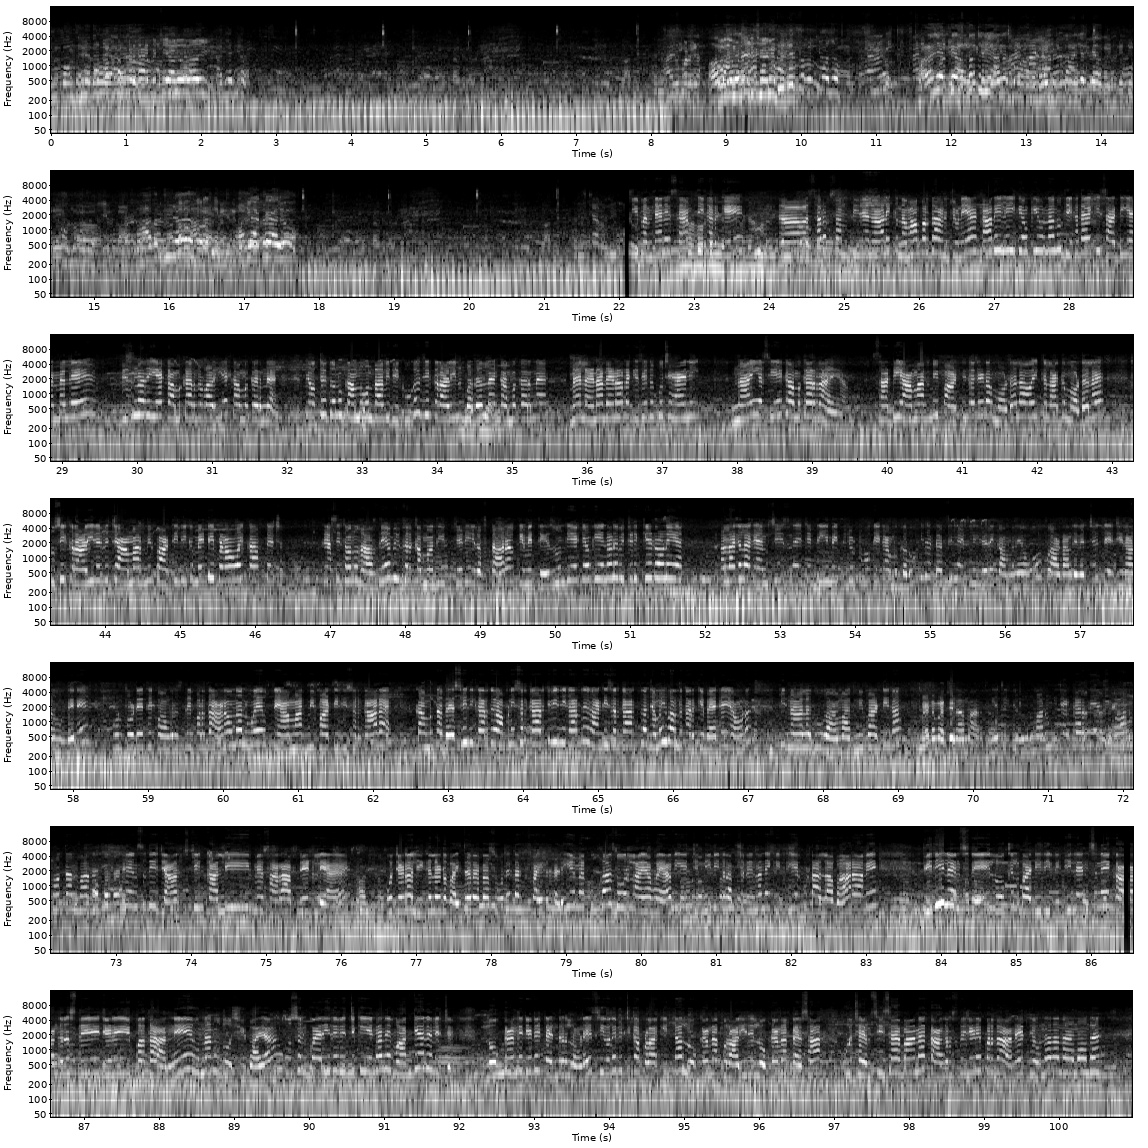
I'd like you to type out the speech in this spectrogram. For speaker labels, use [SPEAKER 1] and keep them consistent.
[SPEAKER 1] ਪੱਤਰਕਾਰ ਪਿੱਛੇ ਆ ਜਾਓ ਬਾਈ। ਆਜੋ ਮੜੇ ਪਿੱਛੇ ਨੂੰ
[SPEAKER 2] ਮਾੜਾ ਜਿਹਾ ਇੱਥੇ ਆਉਂਦਾ ਤੁਸੀਂ ਆਣਾ ਸਮਾਨ। ਤਾਂ ਅੱਜ ਇੱਥੇ ਆਉਂਦੇ।
[SPEAKER 1] ਬਹਾਦਰ ਵੀਰ
[SPEAKER 2] ਅੱਗੇ ਇੱਥੇ ਆ ਜਾਓ।
[SPEAKER 3] ਕੀ ਬੰਦਿਆਂ ਨੇ ਸਹਿਮਤੀ ਕਰਕੇ ਸਰਬਸੰਮਤੀ ਦੇ ਨਾਲ ਇੱਕ ਨਵਾਂ ਪ੍ਰਧਾਨ ਚੁਣਿਆ। ਕਾਦੇ ਲਈ? ਕਿਉਂਕਿ ਉਹਨਾਂ ਨੂੰ ਦਿਖਦਾ ਹੈ ਕਿ ਸਾਡੀ ਐਮਐਲਏ ਵਿਜ਼ਨਰੀ ਹੈ, ਕੰਮ ਕਰਨ ਵਾਲੀ ਹੈ, ਕੰਮ ਕਰਨਾ ਹੈ। ਤੇ ਉੱਥੇ ਤੁਹਾਨੂੰ ਕੰਮ ਹੁੰਦਾ ਵੀ ਦਿਖੂਗਾ, ਜੇ ਕਰਾਲੀ ਨੂੰ ਬਦਲਣਾ ਹੈ, ਕੰਮ ਕਰਨਾ ਹੈ। ਮੈਂ ਲੈਣਾ ਦੇਣਾ ਤਾਂ ਕਿਸੇ ਤੋਂ ਕੁਝ ਹੈ ਨਹੀਂ। ਨਾ ਹੀ ਅਸੀਂ ਇਹ ਕੰਮ ਕਰਨ ਆਏ ਆ ਸਾਡੀ ਆਮ ਆਦਮੀ ਪਾਰਟੀ ਦਾ ਜਿਹੜਾ ਮਾਡਲ ਆ, ਉਹ ਇੱਕ ਅਲੱਗ ਮਾਡਲ ਹੈ। ਤੁਸੀਂ ਕਰਾਲੀ ਦੇ ਵਿੱਚ ਆਮ ਆਦਮੀ ਪਾਰਟੀ ਦੀ ਕਮੇਟੀ ਬਣਾਓ ਇੱਕ ਹਫ਼ਤੇ 'ਚ। ਤੇ ਅਸੀਂ ਤੁਹਾਨੂੰ ਦੱਸਦੇ ਹਾਂ ਵੀ ਫਿਰ ਕੰਮਾਂ ਦੀ ਜਿਹੜੀ ਰਫ਼ਤਾਰ ਆ, ਉਹ ਕਿਵੇਂ ਤੇਜ਼ ਹੁੰਦੀ ਹੈ, ਕਿਉਂਕਿ ਇਹਨਾਂ ਨੇ ਵਿੱਚ ਡਿੱਕੇ ਡਾਉਣੇ ਆ। ਅਲੱਗ-ਅਲੱਗ ਐਮਸੀਜ਼ ਨੇ ਜੇ ਟੀਮ ਇਕਜੁੱਟ ਹੋ ਕੇ ਕੰਮ ਕਰੂਗੀ ਤਾਂ ਡੈਫੀਨੇਟਲੀ ਜਿਹੜੇ ਕੰਮ ਨੇ ਉਹ ਵਾਰਡਾਂ ਦੇ ਵਿੱਚ ਤੇਜ਼ੀ ਨਾਲ ਹੁੰਦੇ ਨੇ। ਹੁਣ ਤੁਹਾਡੇ ਇੱਥੇ ਕਾਂਗਰਸ ਦੇ ਪ੍ਰਧਾਨ ਆ ਉਹਨਾਂ ਨੂੰ ਇਹ ਉੱਤੇ ਆਮ ਆਦਮੀ ਪਾਰਟੀ ਦੀ ਸਰਕਾਰ ਹੈ ਕੰਮ ਤਾਂ ਵੈਸੇ ਹੀ ਨਹੀਂ ਕਰਦੇ ਉਹ ਆਪਣੀ ਸਰਕਾਰ 'ਚ ਵੀ ਨਹੀਂ ਕਰਦੇ ਸਾਡੀ ਸਰਕਾਰ 'ਚ ਤਾਂ ਜਮਾ ਹੀ ਬੰਦ ਕਰਕੇ ਬਹਿ ਗਏ ਹੁਣ ਕਿ ਨਾ ਲੱਗੂਗਾ ਆਮ ਆਦਮੀ ਪਾਰਟੀ ਦਾ।
[SPEAKER 1] ਮੈਡਮ ਇੱਥੇ
[SPEAKER 3] ਨਾ ਮਾਰਦੀ ਹੈ ਜੀ ਜ਼ਰੂਰ ਮਾਰੂੰਗੀ ਚੈੱਕ ਕਰਦੇ ਆ ਜੀ। ਬਹੁਤ ਬਹੁਤ ਧੰਨਵਾਦ ਵਿਜੀਲੈਂਸ ਦੀ ਜਾਂਚ ਜੀ ਕੱਲ ਹੀ ਮੈਂ ਸਾਰਾ ਅਪਡੇਟ ਲਿਆ ਹੈ। ਉਹ ਜਿਹੜਾ ਲੀਗਲ ਐਡਵਾਈਜ਼ਰ ਹੈ ਬਸ ਉਹਦੇ ਤੱਕ ਫਾਈਲ ਖੜੀ ਹੈ। ਮੈਂ ਪੂਰਾ ਜ਼ੋਰ ਲਾਇਆ ਹੋਇਆ ਵੀ ਇਹ ਜਿੰਨੀ ਵੀ ਕਰਪਸ਼ਨ ਇਹਨਾਂ ਨੇ ਕੀਤੀ ਹੈ ਘੁਟਾਲਾ ਬਾਹਰ ਆਵੇ। ਵਿਜੀਲੈਂਸ ਦੇ ਲੋਕਲ ਬਾਡੀ ਦੀ ਵਿਜੀਲੈਂਸ ਨੇ ਕਾਂਗਰਸ ਦੇ ਜਿਹੜੇ ਪ੍ਰਧਾਨ ਨੇ, ਉਹਨਾਂ ਨੂੰ ਦੋਸ਼ੀ ਪਾਇਆ। ਉਸ ਇਨਕੁਆਇਰੀ ਦੇ ਵਿੱਚ ਕੀ ਇਹਨਾਂ ਨੇ ਵਾਕਿਆ ਦੇ ਵਿੱਚ ਲੋਕਾਂ ਦੇ ਜਿਹੜੇ ਟੈਂਡਰ ਲਾਉਣੇ ਸੀ, ਉਹਦੇ ਵਿੱਚ ਘਪਲਾ ਕੀਤਾ। ਲੋਕਾਂ ਦਾ ਕੁਰਾਲੀ ਦੇ ਲੋਕਾਂ ਦਾ ਪੈਸਾ ਕੁਝ ਐਮਸੀ ਸਾਹਿਬਾਨ ਆ, ਕਾਂਗਰਸ ਦੇ ਜਿਹੜੇ ਪ੍ਰਧਾਨ ਹੈ ਇੱਥੇ ਉਹਨਾਂ ਦਾ ਨਾਮ ਆਉਂਦਾ।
